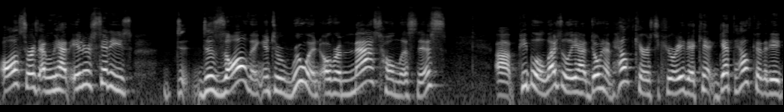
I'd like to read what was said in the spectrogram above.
all sorts, I and we have inner cities d- dissolving into ruin over mass homelessness. Uh, people allegedly have, don't have health care security. They can't get the health care they need.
